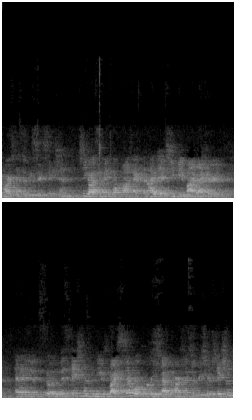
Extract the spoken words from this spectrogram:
the Mars Desert Research Station. She got to make more contacts than I did. She beat my record. And so this station has been used by several crews at the Mars Desert Research Station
